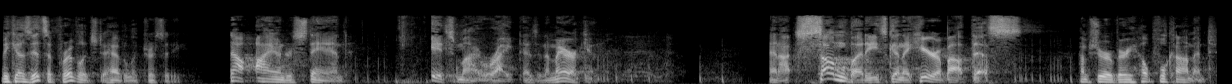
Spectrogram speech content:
because it's a privilege to have electricity. Now, I understand it's my right as an American. And I, somebody's going to hear about this. I'm sure a very helpful comment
